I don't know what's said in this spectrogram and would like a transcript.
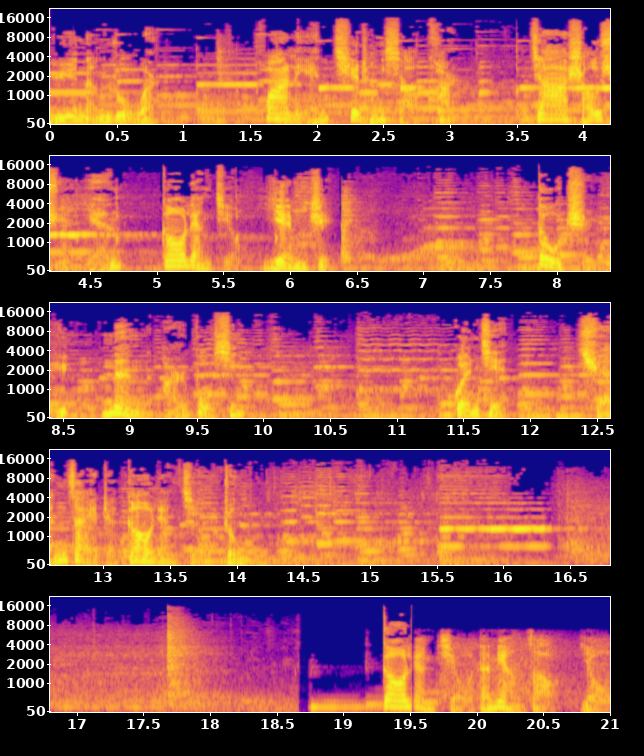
鱼能入味儿，花鲢切成小块，加少许盐、高粱酒腌制。豆豉鱼嫩而不腥。关键全在这高粱酒中。高粱酒的酿造有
